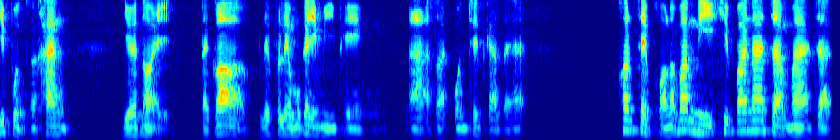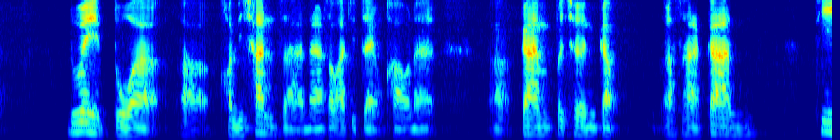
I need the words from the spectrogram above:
ญี่ปุ่นค่อนข้างเยอะหน่อย แต่ก็ reference มันก็ยังมีเพลงอ่าสากลเช่นกันนะฮะคอนเซปต์ของอัลบั้มนี้คิดว่าน่าจะมาจากด้วยตัวอ่อ condition สถานะสภาพจิตใจของเขานะฮะการเผชิญกับอ่าสถานการณ์ที่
